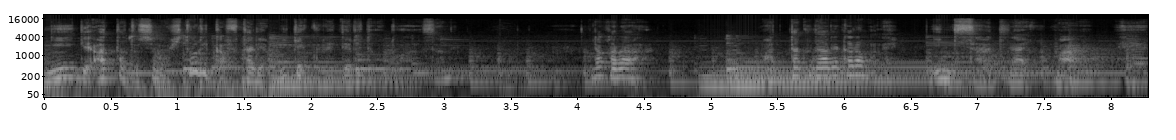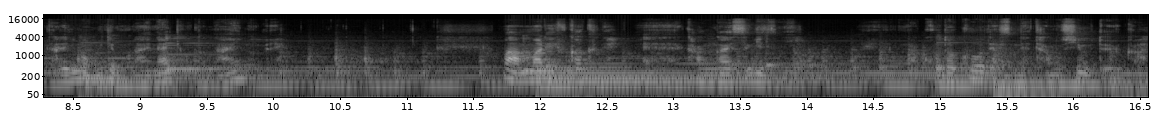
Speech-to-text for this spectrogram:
2であったとしても1人か2人は見てくれてるってことなんですよね。だから全く誰からもね認知されてない。まあ、えー、誰にも見てもらえないってことはないので。まああんまり深くね、えー、考えすぎずに、えーまあ、孤独をですね楽しむというか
